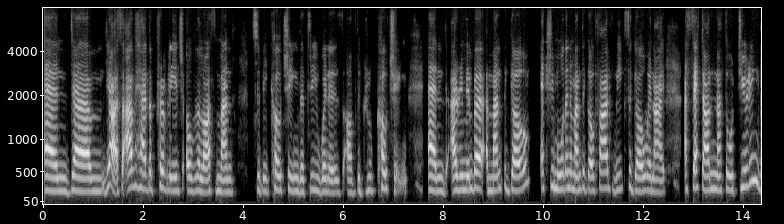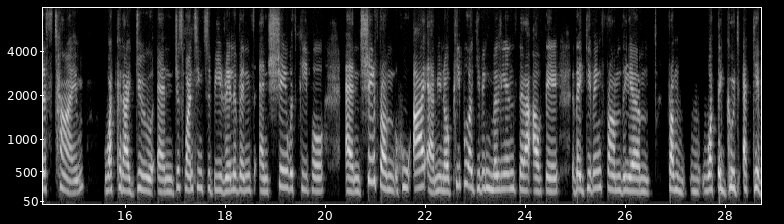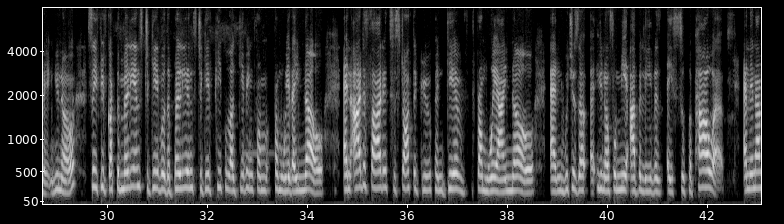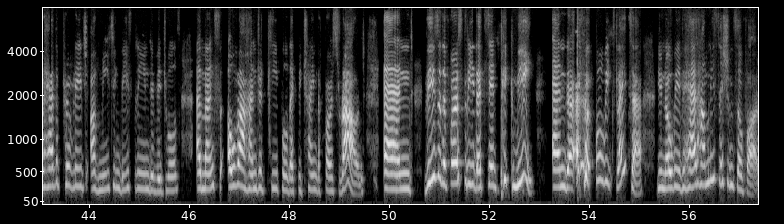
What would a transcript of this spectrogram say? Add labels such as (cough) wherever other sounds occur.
And um, yeah, so I've had the privilege over the last month to be coaching the three winners of the group coaching. And I remember a month ago, actually more than a month ago, five weeks ago, when I, I sat down and I thought during this time, what could I do? And just wanting to be relevant and share with people and share from who I am. You know, people are giving millions that are out there. They're giving from the um, from what they're good at giving, you know. So if you've got the millions to give or the billions to give, people are giving from from where they know. And I decided to start the group and give from where I know, and which is a you know for me I believe is a superpower. And then I've had the privilege of meeting these three individuals amongst over 100 people that we trained the first round. And these are the first three that said, pick me. And uh, (laughs) four weeks later, you know, we've had how many sessions so far?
